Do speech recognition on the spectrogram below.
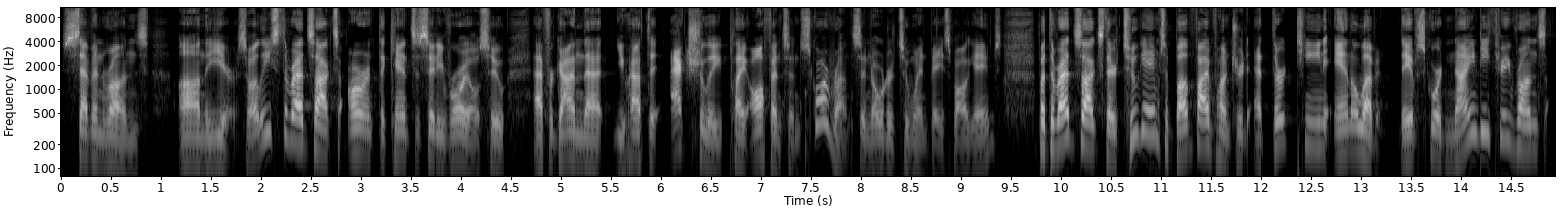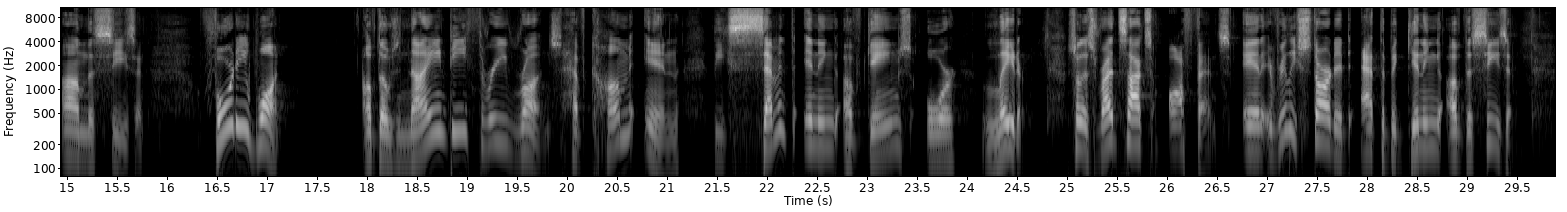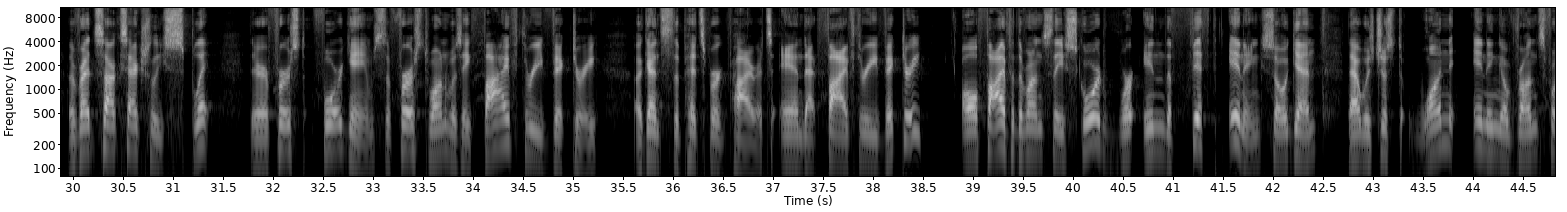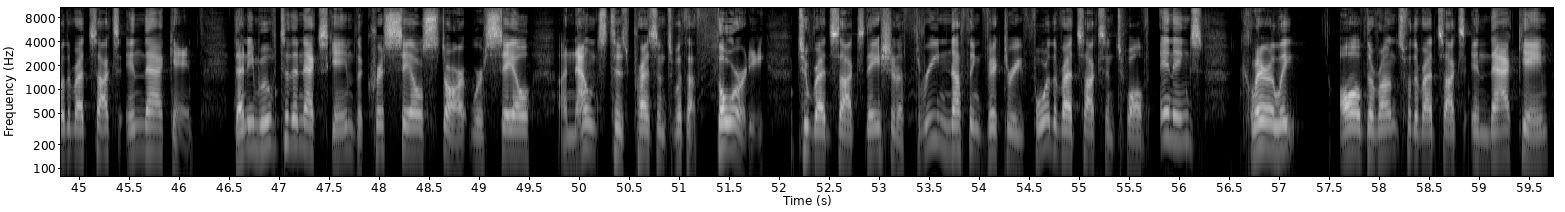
87 runs on the year. So at least the Red Sox aren't the Kansas City Royals who have forgotten that you have to actually play offense and score runs in order to win baseball games. But the Red Sox, they're two games above 500 at 13 and 11. They have scored 93 runs on the season. 41 of those 93 runs have come in the seventh inning of games or later. So this Red Sox offense, and it really started at the beginning of the season. The Red Sox actually split their first four games. The first one was a 5 3 victory against the Pittsburgh Pirates, and that 5 3 victory, all five of the runs they scored were in the fifth inning. So, again, that was just one inning of runs for the Red Sox in that game. Then he moved to the next game, the Chris Sale start, where Sale announced his presence with authority to Red Sox Nation. A 3 0 victory for the Red Sox in 12 innings. Clearly, all of the runs for the Red Sox in that game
